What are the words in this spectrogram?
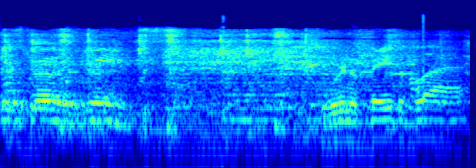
Let's we're gonna fade to black.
